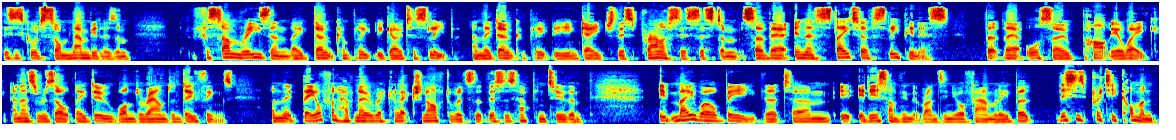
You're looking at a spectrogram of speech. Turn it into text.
this is called somnambulism for some reason they don't completely go to sleep and they don't completely engage this paralysis system. So they're in a state of sleepiness, but they're also partly awake. And as a result, they do wander around and do things. And they, they often have no recollection afterwards that this has happened to them. It may well be that um, it, it is something that runs in your family, but this is pretty common.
